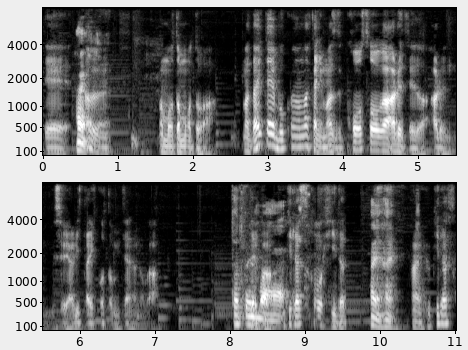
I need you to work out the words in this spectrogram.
て、はい多分、もともとは。まあ大体僕の中にまず構想がある程度あるんですよ。やりたいことみたいなのが。例えば、吹き出すコーヒーだ、はいはい。はい、吹き出す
